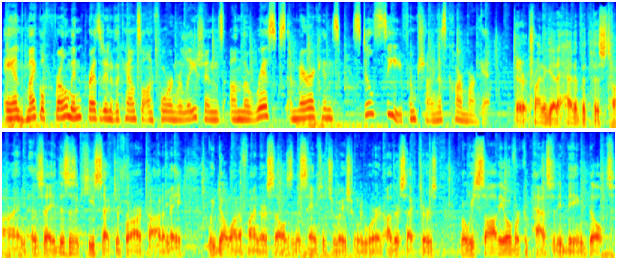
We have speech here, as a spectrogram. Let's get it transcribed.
And Michael Froman, president of the Council on Foreign Relations, on the risks Americans still see from China's car market. They're trying to get ahead of it this time and say this is a key sector for our economy. We don't want to find ourselves in the same situation we were in other sectors where we saw the overcapacity being built.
